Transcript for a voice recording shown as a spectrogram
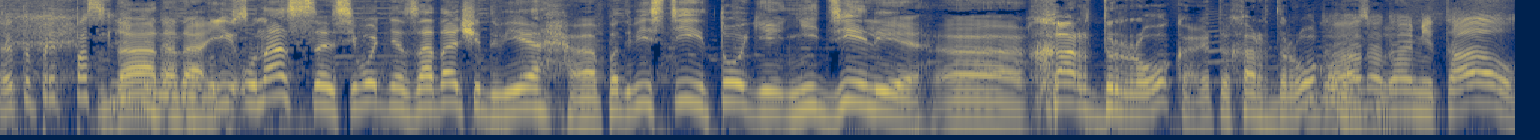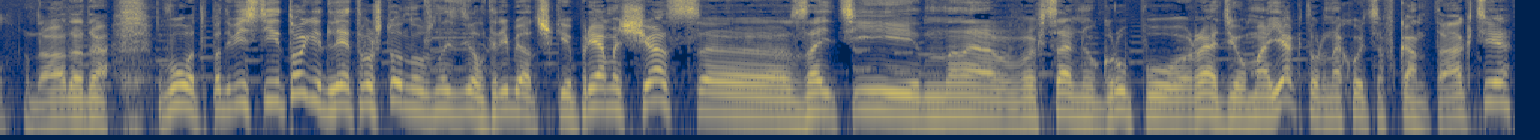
Это предпоследний, Да, да, да. наверное, И выпуск. у нас э, сегодня задачи две. Э, Подвести итоги недели э, хард-рока. Это хард-рок у Да, нас да, был? да, металл. Да, да, да. Вот, подвести итоги. Для этого что нужно сделать, ребятушки? Прямо сейчас э, зайти на, в официальную группу Радио Маяк, которая находится ВКонтакте,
